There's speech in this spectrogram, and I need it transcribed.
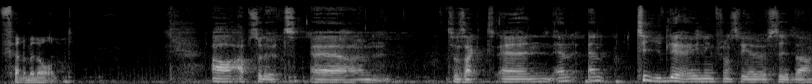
fenomenalt. Ja, absolut. Eh, som sagt, en, en, en tydlig höjning från Zverevs sida.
